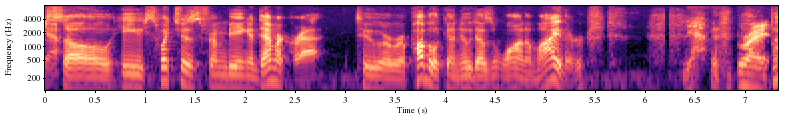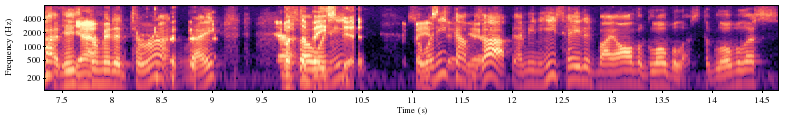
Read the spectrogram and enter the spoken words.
Yeah. So he switches from being a Democrat to a Republican who doesn't want him either, Yeah, right. but he's Yeah. permitted to run, right? But So the when base he- did. So when he it, comes yeah. up, I mean, he's hated by all the globalists, the globalists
